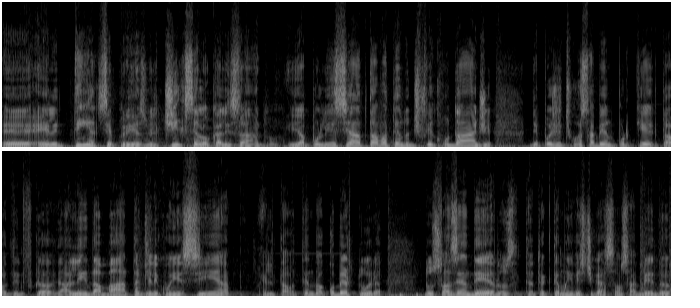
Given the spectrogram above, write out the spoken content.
é, ele tinha que ser preso, ele tinha que ser localizado. E a polícia estava tendo dificuldade. Depois a gente ficou sabendo por que estava tendo dificuldade. Além da mata que ele conhecia, ele estava tendo a cobertura dos fazendeiros. Tanto é que tem uma investigação sabendo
